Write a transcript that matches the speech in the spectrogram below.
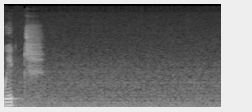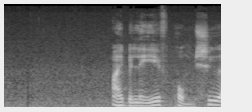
which I believe ผมเชื่อ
